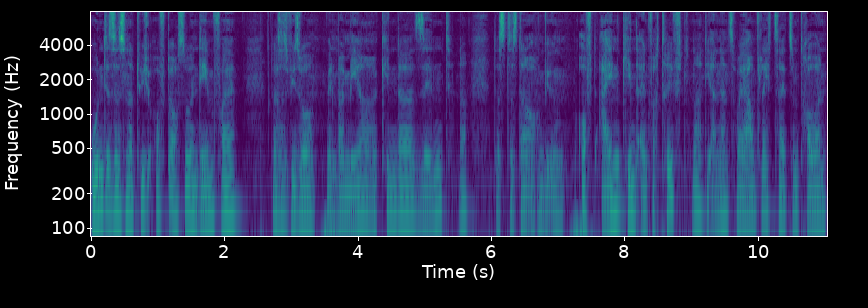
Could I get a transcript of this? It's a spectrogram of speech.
Und es ist natürlich oft auch so in dem Fall, dass es wie so, wenn bei mehrere Kinder sind, ne, dass das dann auch irgendwie oft ein Kind einfach trifft. Ne? Die anderen zwei haben vielleicht Zeit zum Trauern,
